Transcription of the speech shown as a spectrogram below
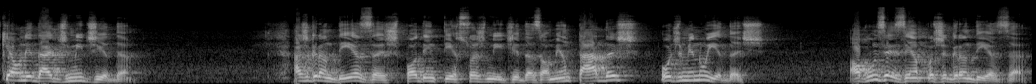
que é a unidade de medida. As grandezas podem ter suas medidas aumentadas ou diminuídas. Alguns exemplos de grandeza:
